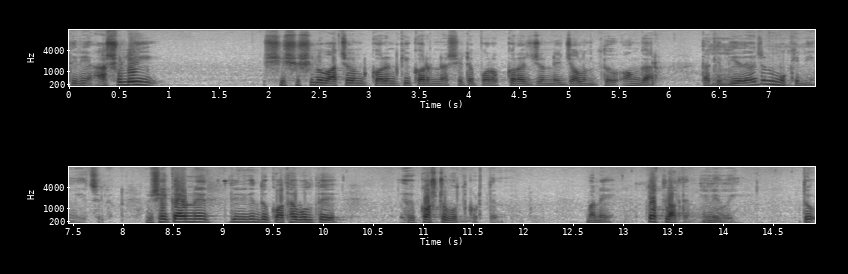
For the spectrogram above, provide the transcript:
তিনি আসলেই শিশুসুলভ আচরণ করেন কি করেন না সেটা পরখ করার জন্য জ্বলন্ত অঙ্গার তাকে দিয়ে দেওয়ার জন্য মুখে নিয়ে নিয়েছিলেন। সেই কারণে তিনি কিন্তু কথা বলতে কষ্টবোধ করতেন মানে তোতলাতেন এনিওয়ে তো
